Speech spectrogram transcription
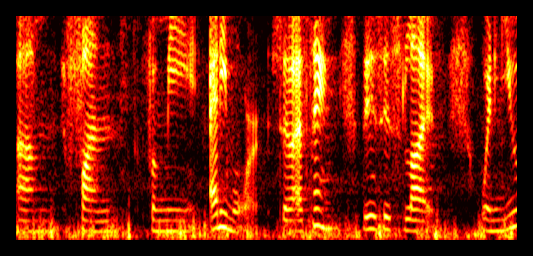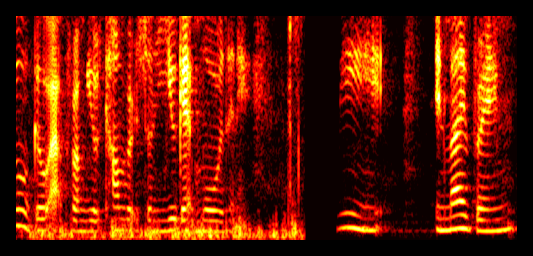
um, fun for me anymore. So I think this is life. When you go out from your comfort zone, you get more than it. Me, in my brain,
